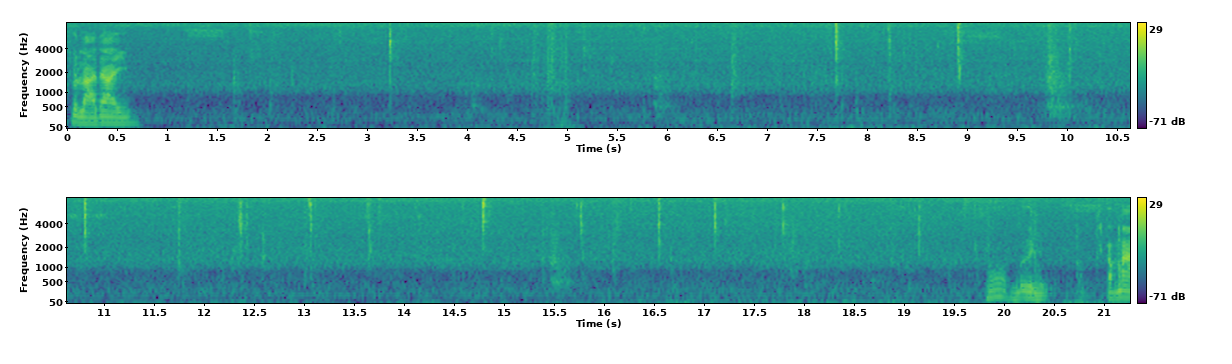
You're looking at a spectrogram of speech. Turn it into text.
ช่วยรายได้โอ้มื่นกลับมา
